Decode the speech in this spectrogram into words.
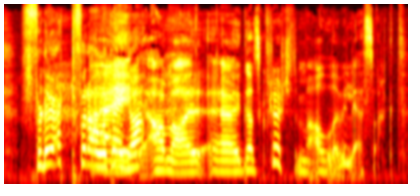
Flørt for alle penga. han var uh, ganske flørtete med alle, ville jeg sagt.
